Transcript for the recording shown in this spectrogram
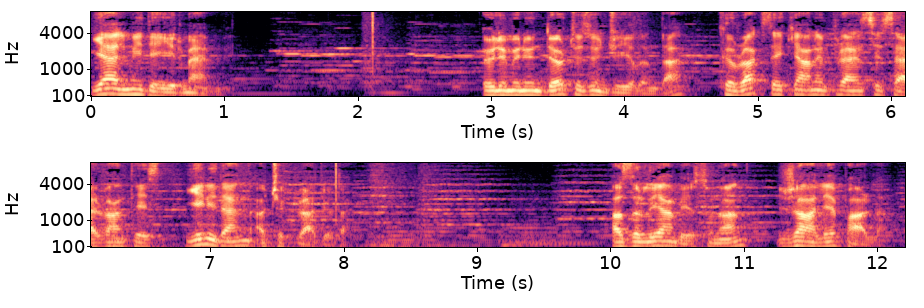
Yel mi değirmen mi? Ölümünün 400. yılında Kıvrak Zekanın Prensi Cervantes yeniden Açık Radyo'da. Hazırlayan ve sunan Jale Parla.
